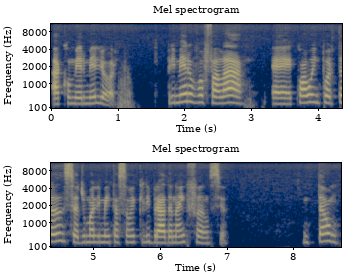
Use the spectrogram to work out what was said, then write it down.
a comer melhor. Primeiro eu vou falar é, qual a importância de uma alimentação equilibrada na infância. Então,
